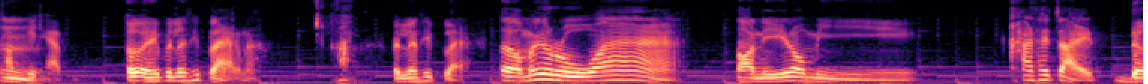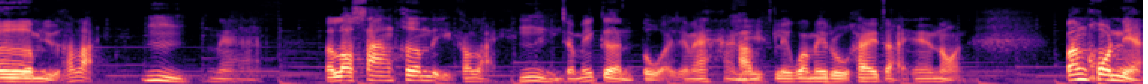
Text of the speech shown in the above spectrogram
ครับอืมพี่แท็บเอออันนี้เป็นเรื่องที่แปลกนะครับเป็นเรื่องที่แปลกเออไม่รู้ว่าตอนนี้เรามีค่าใช้จ่ายเดิมอยู่เท่าไหร่อืมนะฮะแล้วเราสร้างเพิ่มได้อีกเท่าไหร่อืมถึงจะไม่เกินตัวใช่ไหมอันนี้ครับเรียกว่าไม่รู้ค่าใช้จ่ายแน่นอน บางคนเนี่ย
